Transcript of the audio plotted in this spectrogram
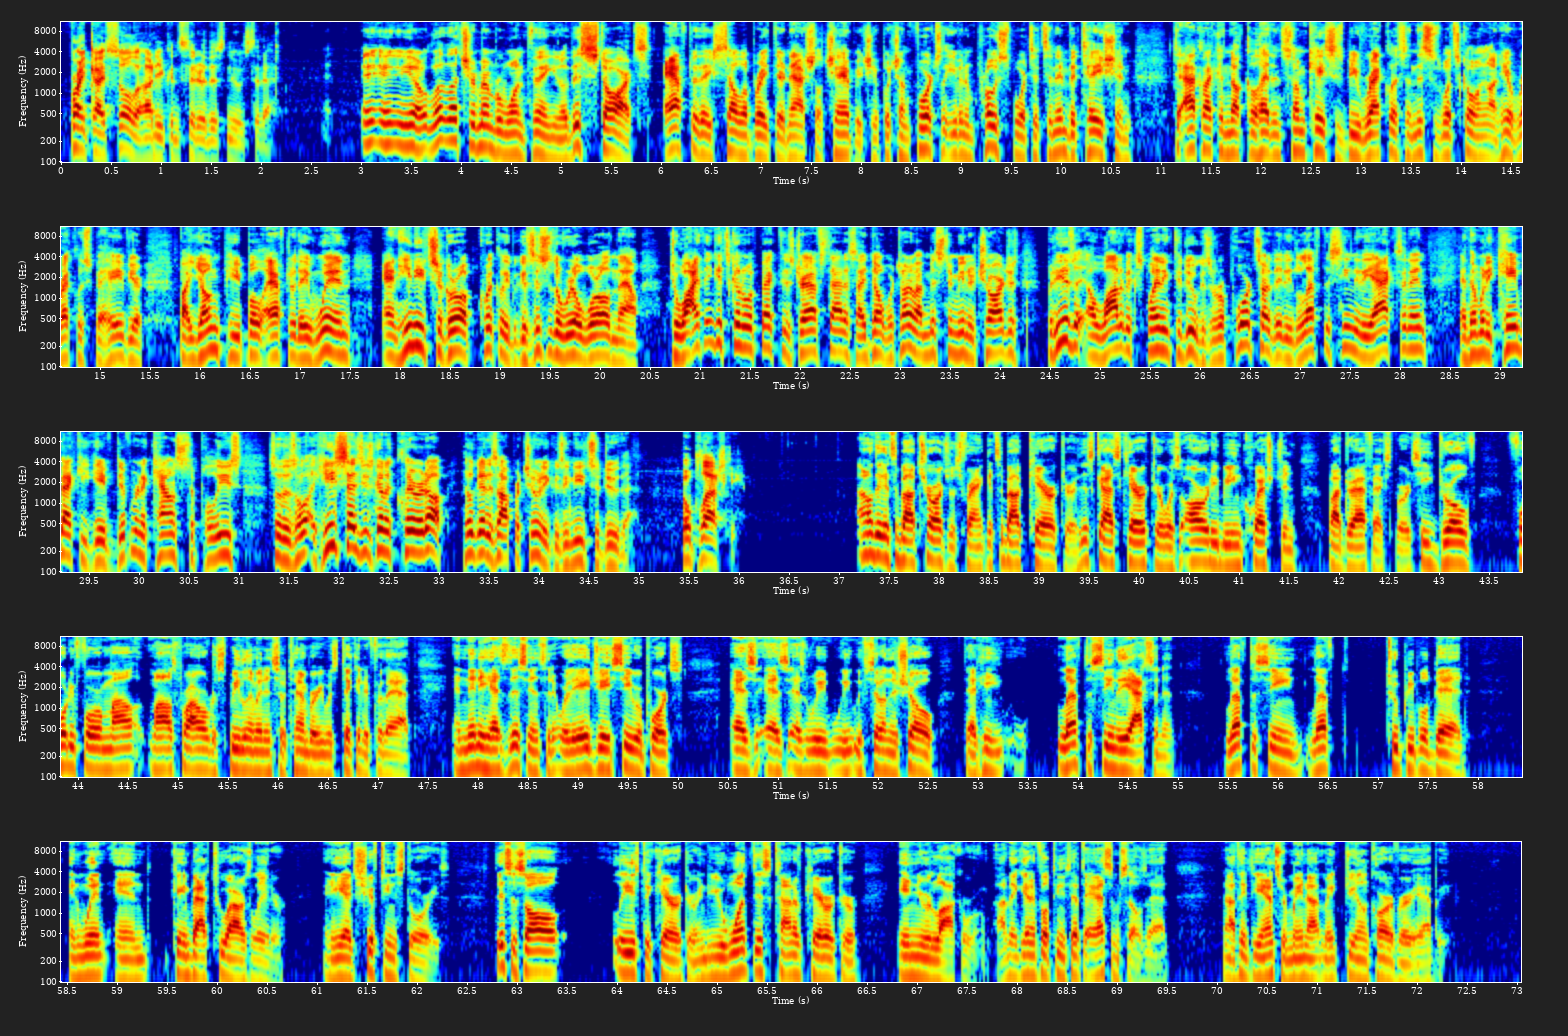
Frank Isola, how do you consider this news today? And, and, you know, let, us remember one thing. You know, this starts after they celebrate their national championship, which unfortunately, even in pro sports, it's an invitation to act like a knucklehead, in some cases be reckless, and this is what's going on here reckless behavior by young people after they win. And he needs to grow up quickly because this is the real world now. Do I think it's going to affect his draft status? I don't. We're talking about misdemeanor charges, but he has a lot of explaining to do because the reports are that he left the scene of the accident, and then when he came back, he gave different accounts to police. So there's a lot. He says he's going to clear it up. He'll get his opportunity because he needs to do that. Bill Plaschke. I don't think it's about charges, Frank. It's about character. This guy's character was already being questioned by draft experts. He drove 44 mile, miles per hour over the speed limit in September. He was ticketed for that. And then he has this incident where the AJC reports, as, as, as we, we, we've said on the show, that he left the scene of the accident, left the scene, left two people dead, and went and came back two hours later. And he had shifting stories. This is all leads to character. And do you want this kind of character in your locker room? I think NFL teams have to ask themselves that. And I think the answer may not make Jalen Carter very happy.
